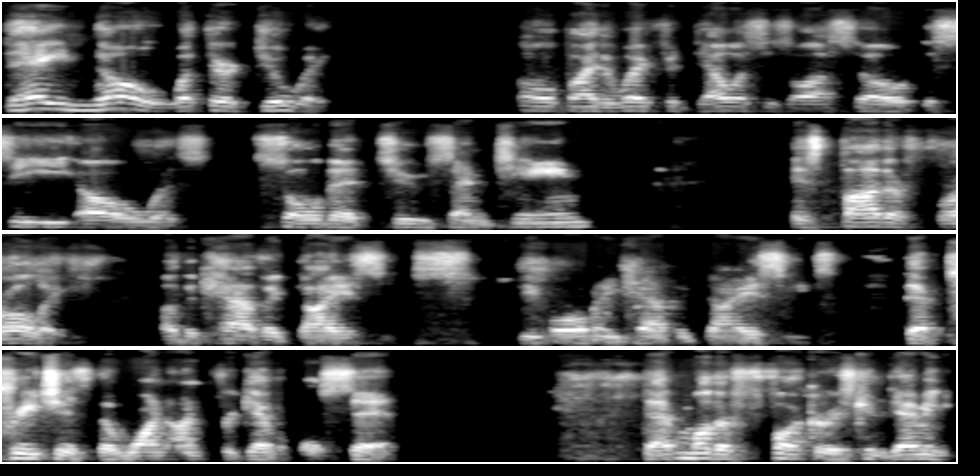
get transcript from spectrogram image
they know what they're doing. Oh, by the way, Fidelis is also the CEO was sold it to Centene. Is Father Frawley of the Catholic Diocese, the Albany Catholic Diocese, that preaches the one unforgivable sin. That motherfucker is condemning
